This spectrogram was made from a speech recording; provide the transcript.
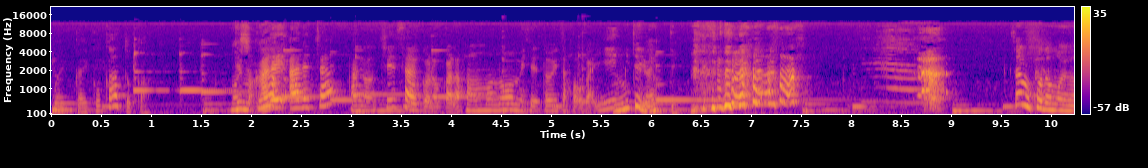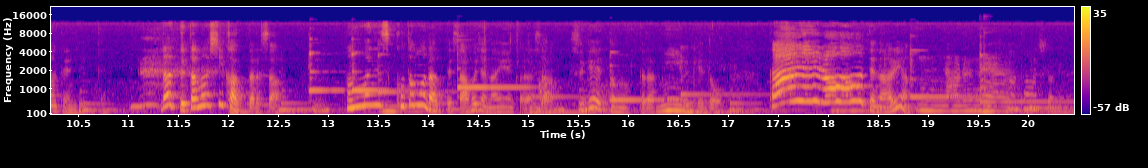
もう一回行こうかとか。でもあれあれちゃう？あの小さい頃から本物を見せといた方がいい見てないってそれ も子供用の展示って。だって楽しかったらさほんまに子供だってさアホじゃないんやからさすげえと思ったら見えるけど「帰ろう!」ってなるやん。うんなるね。あ楽しいわけない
